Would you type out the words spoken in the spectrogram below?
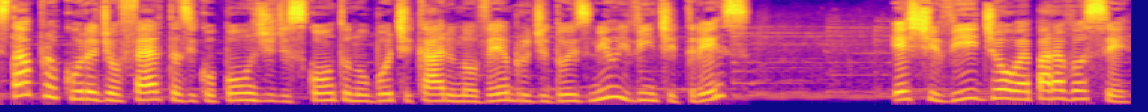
Está à procura de ofertas e cupons de desconto no Boticário novembro de 2023? Este vídeo é para você.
